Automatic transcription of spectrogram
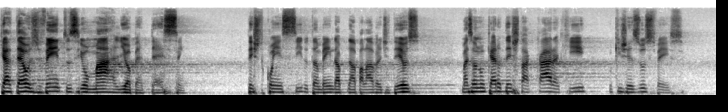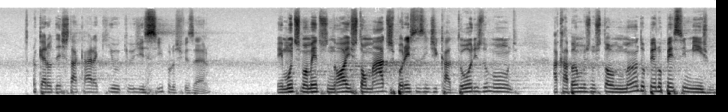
que até os ventos e o mar lhe obedecem? Texto conhecido também da, da palavra de Deus, mas eu não quero destacar aqui o que Jesus fez. Eu quero destacar aqui o que os discípulos fizeram. Em muitos momentos, nós, tomados por esses indicadores do mundo, acabamos nos tomando pelo pessimismo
